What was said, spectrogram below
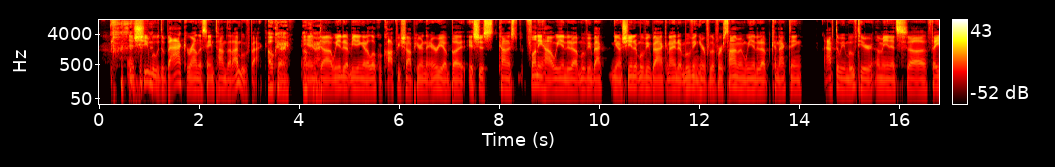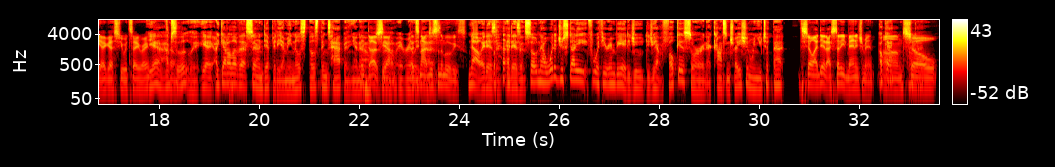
and she moved back around the same time that I moved back. Okay. Okay. And uh, we ended up meeting at a local coffee shop here in the area. But it's just kind of funny how we ended up moving back. You know, she ended up moving back and I ended up moving here for the first time. And we ended up connecting after we moved here. I mean, it's uh, fate, I guess you would say, right? Yeah, absolutely. So. Yeah, I gotta love that serendipity. I mean, those those things happen. You know, it does. So yeah, it really. It's not does. just in the movies. No, it isn't. it isn't. So now, what did you study for, with your MBA? Did you did you have a focus or a concentration when you took that? So I did. I studied management. Okay. Um, so. Okay.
